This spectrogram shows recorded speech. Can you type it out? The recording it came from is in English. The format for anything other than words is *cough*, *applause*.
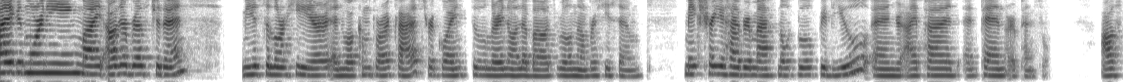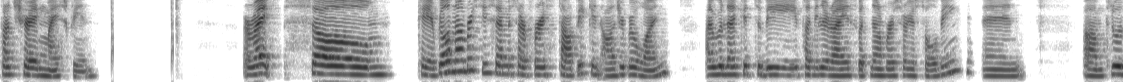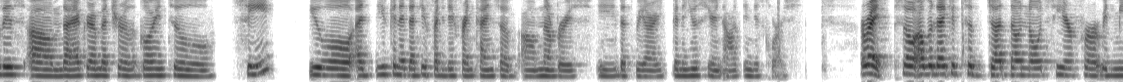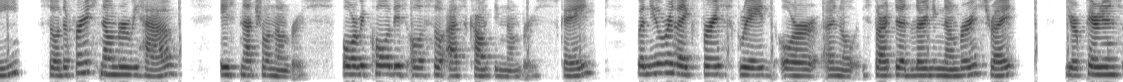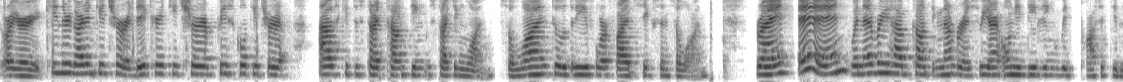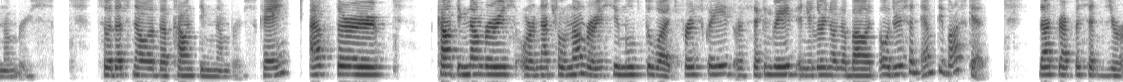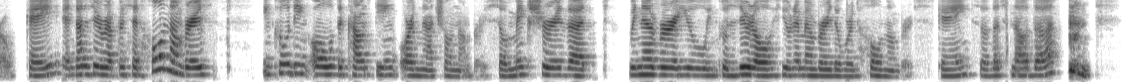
Hi, good morning, my algebra students. Ms. Dolor here, and welcome to our class. We're going to learn all about real number system. Make sure you have your math notebook with you and your iPad and pen or pencil. I'll start sharing my screen. All right, so, okay, real number system is our first topic in Algebra 1. I would like you to be familiarized what numbers are you solving and um, through this um, diagram that you're going to see, you will you can identify the different kinds of um, numbers that we are going to use here in out in this course. All right, so I would like you to jot down notes here for with me. So the first number we have is natural numbers, or we call this also as counting numbers. Okay, when you were like first grade or I know started learning numbers, right? Your parents or your kindergarten teacher or daycare teacher, preschool teacher ask you to start counting starting one. So one, two, three, four, five, six, and so on. Right? And whenever you have counting numbers, we are only dealing with positive numbers. So that's now the counting numbers. Okay? After counting numbers or natural numbers, you move to what? First grade or second grade, and you learn all about, oh, there's an empty basket that represents zero, okay? And that zero represent whole numbers, including all the counting or natural numbers. So make sure that whenever you include zero, you remember the word whole numbers, okay? So that's now the *clears throat*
